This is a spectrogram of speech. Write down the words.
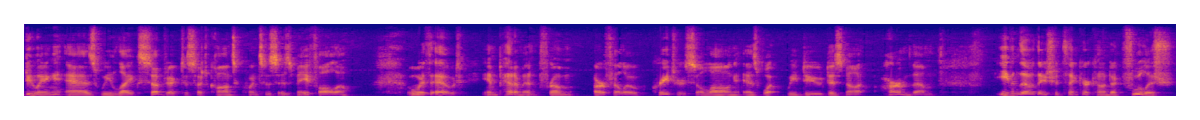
doing as we like, subject to such consequences as may follow, without impediment from our fellow creatures, so long as what we do does not harm them, even though they should think our conduct foolish,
